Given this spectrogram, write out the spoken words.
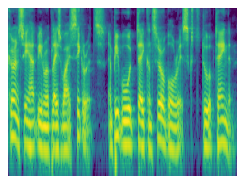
Currency had been replaced by cigarettes, and people would take considerable risks to obtain them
